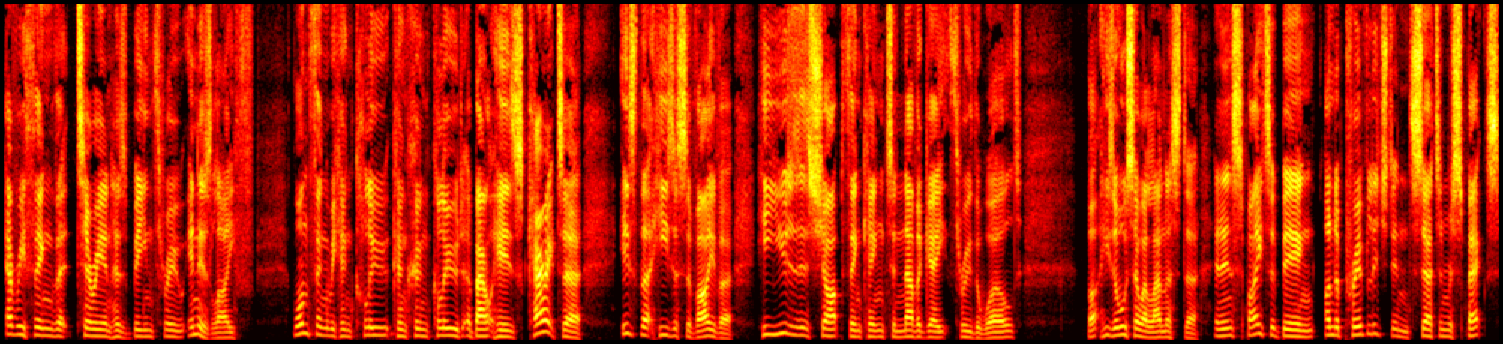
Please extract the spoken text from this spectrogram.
everything that Tyrion has been through in his life, one thing we can, clu- can conclude about his character is that he's a survivor. He uses his sharp thinking to navigate through the world, but he's also a Lannister, and in spite of being underprivileged in certain respects,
